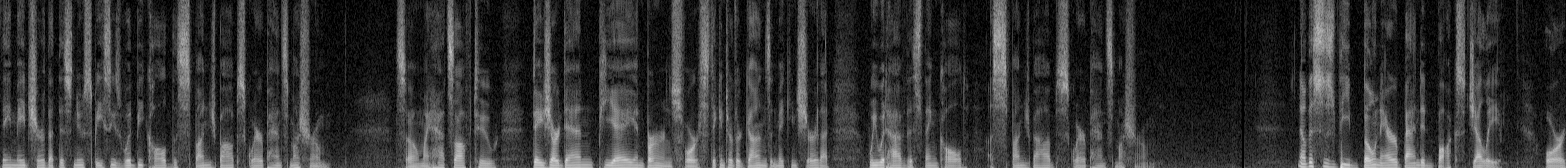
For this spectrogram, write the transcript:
they made sure that this new species would be called the SpongeBob SquarePants mushroom. So my hat's off to Desjardins, Piet, and Burns for sticking to their guns and making sure that we would have this thing called a SpongeBob SquarePants mushroom. Now this is the Bonaire banded box jelly, or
